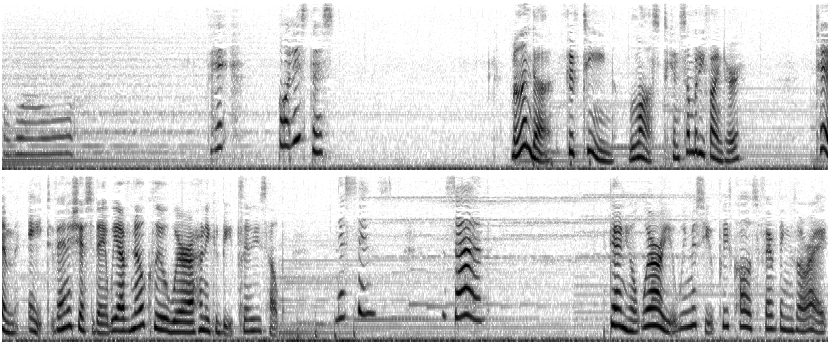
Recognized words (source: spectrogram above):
Hello? Hey, what is this? Melinda, 15, lost. Can somebody find her? Tim, 8, vanished yesterday. We have no clue where our honey could be. Please help. This is sad. Daniel, where are you? We miss you. Please call us if everything is alright.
